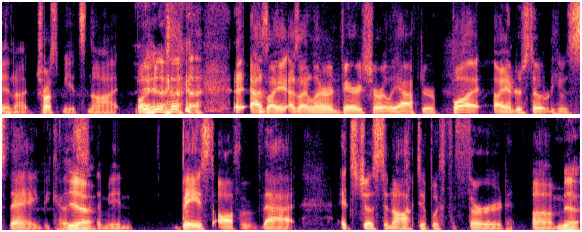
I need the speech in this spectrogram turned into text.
and uh, trust me, it's not. But as I as I learned very shortly after, but I understood what he was saying because yeah. I mean, based off of that, it's just an octave with the third. Um, yeah.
